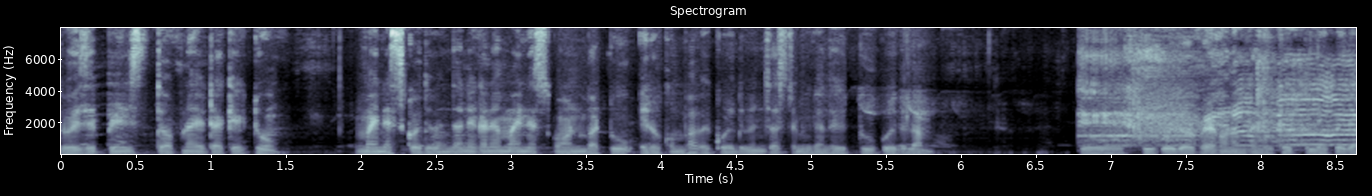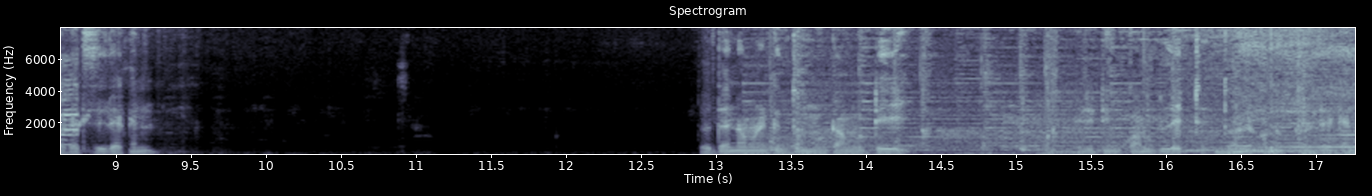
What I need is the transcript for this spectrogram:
তো এই যে প্রিন্স তো আপনার এটাকে একটু মাইনাস করে দেবেন। দেন এখানে মাইনাস ওয়ান বা টু এরকমভাবে করে দেবেন। জাস্ট আমি এখান থেকে টু করে দিলাম। তো টু করে দেওয়ার পর এখন আপনাদেরকে প্লে করে দেখাচ্ছি দেখেন। তো দেন আমার কিন্তু মোটামুটি এডিটিং কমপ্লিট তো এখন আপনারা দেখেন।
